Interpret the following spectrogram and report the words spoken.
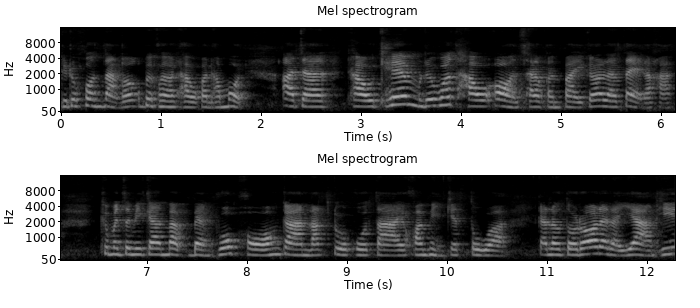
คือทุกคนต่างก็เป็นคนเทากันทั้งหมด อาจจะเทาเข้มหรือว่าเทาอ่อนสลับกันไปก็แล้วแต่นะคะ คือมันจะมีการแบบแบ่งพวกพ้องการรักตัวกลัวตาย ความเห็นแก่ตัว การเอาตัวรอดหลาย ๆ อย่างที่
